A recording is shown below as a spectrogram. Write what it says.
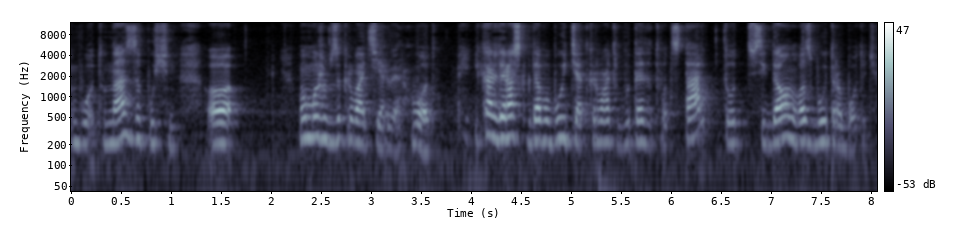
вот, у нас запущен. Э, мы можем закрывать сервер, вот. И каждый раз, когда вы будете открывать вот этот вот старт, то всегда он у вас будет работать.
